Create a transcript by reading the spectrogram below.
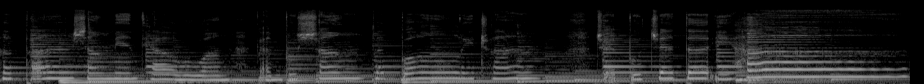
河畔上面眺望，赶不上的玻璃船。却不觉得遗憾，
